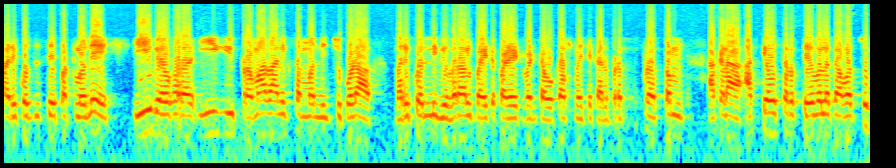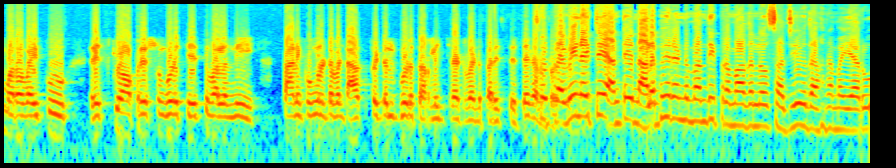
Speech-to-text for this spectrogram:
మరికొద్దిసేపట్లోనే ఈ వ్యవహార ఈ ప్రమాదానికి సంబంధించి కూడా మరికొన్ని వివరాలు బయటపడేటువంటి అవకాశం అయితే కనపడుతుంది ప్రస్తుతం అక్కడ అత్యవసర సేవలు కావచ్చు మరోవైపు రెస్క్యూ ఆపరేషన్ కూడా చేసి వాళ్ళని స్థానికంగా ఉన్నటువంటి హాస్పిటల్ కూడా తరలించినటువంటి పరిస్థితి సో ప్రవీణ్ అయితే అంటే నలభై రెండు మంది ప్రమాదంలో సజీవ దహనమయ్యారు.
